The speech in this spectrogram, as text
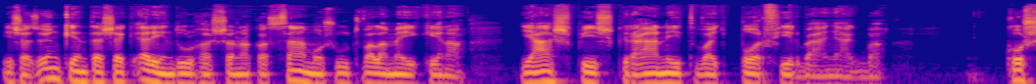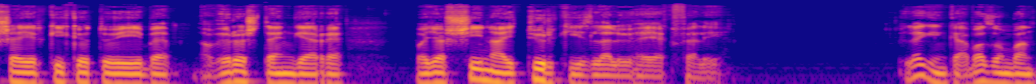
és az önkéntesek elindulhassanak a számos út valamelyikén a jáspis, gránit vagy porfírbányákba, Kosseir kikötőjébe, a Vörös-tengerre, vagy a sínai türkíz lelőhelyek felé. Leginkább azonban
